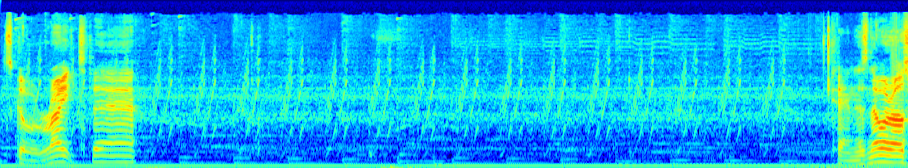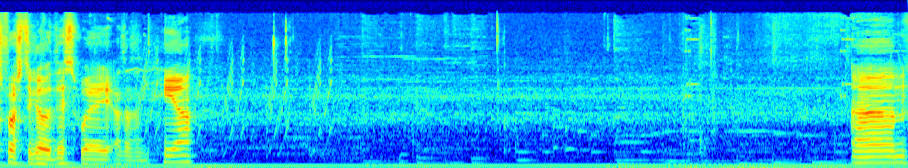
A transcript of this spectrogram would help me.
Let's go right there. Okay, and there's nowhere else for us to go this way other than here. Um,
